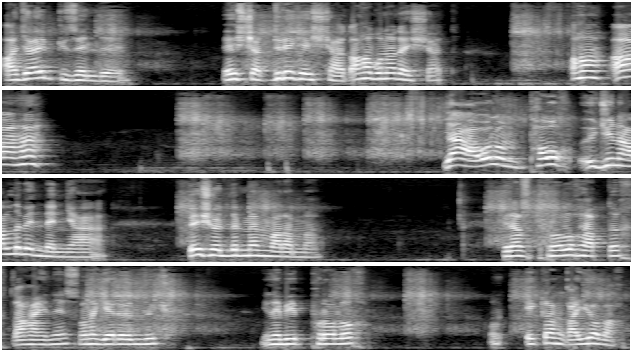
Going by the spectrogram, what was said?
Acayip güzeldi. Headshot direkt headshot. Aha buna da headshot. Aha aha. Ya oğlum tavuk öcünü aldı benden ya. 5 öldürmem var ama. Biraz prolog yaptık daha yeni. Sonra geri öldük. Yine bir prolog. Ekran kayıyor bak.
